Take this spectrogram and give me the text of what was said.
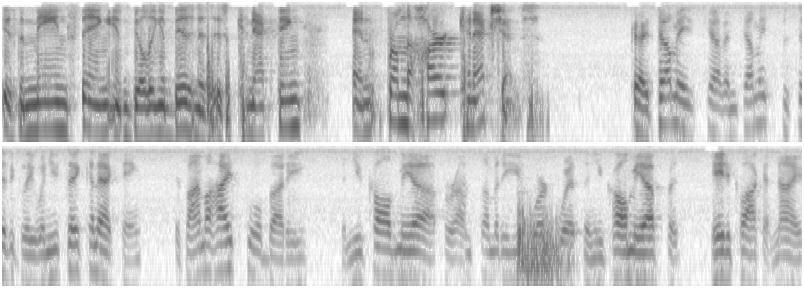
is the main thing in building a business is connecting and from the heart connections. Okay, tell me, Kevin, tell me specifically when you say connecting, if I'm a high school buddy and you called me up or I'm somebody you work with and you call me up at 8 o'clock at night,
